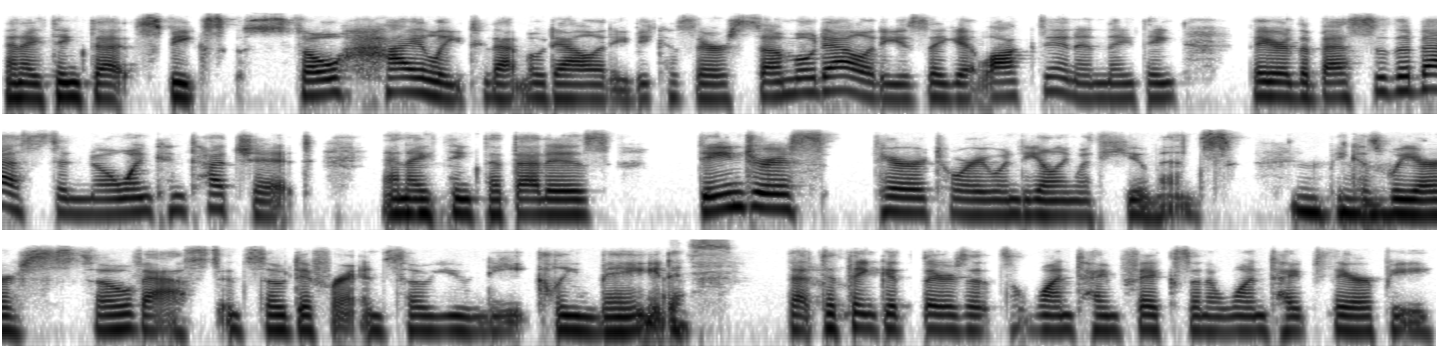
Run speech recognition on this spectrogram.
And I think that speaks so highly to that modality because there are some modalities they get locked in and they think they are the best of the best and no one can touch it. And I think that that is dangerous territory when dealing with humans mm-hmm. because we are so vast and so different and so uniquely made yes. that to think that there's a one time fix and a one type therapy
